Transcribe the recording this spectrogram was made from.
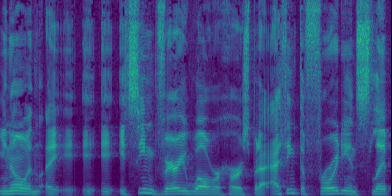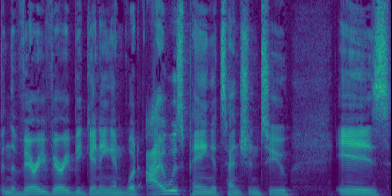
you know, and it, it, it, seemed very well rehearsed. But I think the Freudian slip in the very, very beginning, and what I was paying attention to, is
